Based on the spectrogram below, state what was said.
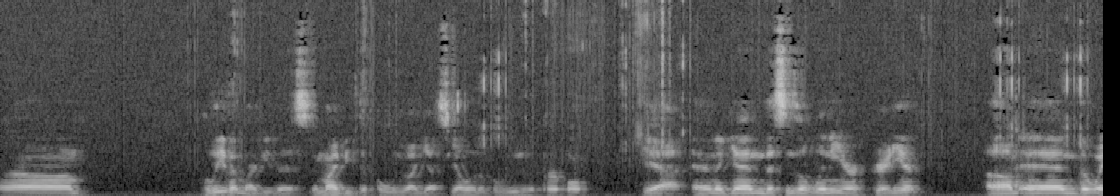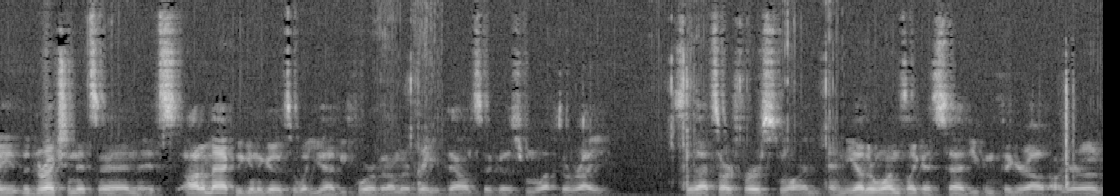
I believe it might be this. It might be the blue, I guess, yellow to blue to the purple. Yeah, and again, this is a linear gradient. Um, and the way, the direction it's in, it's automatically going to go to what you had before, but I'm going to bring it down so it goes from left to right. So that's our first one. And the other ones, like I said, you can figure out on your own.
